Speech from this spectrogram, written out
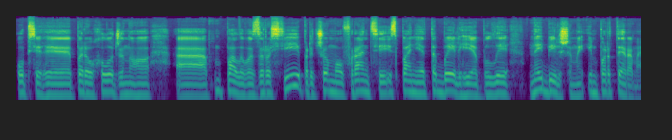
обсяги переохолодженого палива з Росії. Причому Франція, Іспанія та Бельгія були найбільшими імпортерами.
